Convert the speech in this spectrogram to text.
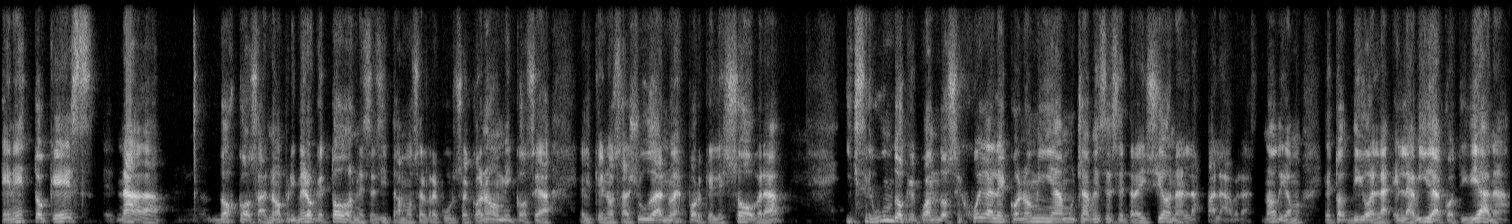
en esto que es, nada, dos cosas, ¿no? Primero que todos necesitamos el recurso económico, o sea, el que nos ayuda no es porque le sobra, y segundo, que cuando se juega la economía muchas veces se traicionan las palabras, ¿no? Digamos, esto digo en la, en la vida cotidiana.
